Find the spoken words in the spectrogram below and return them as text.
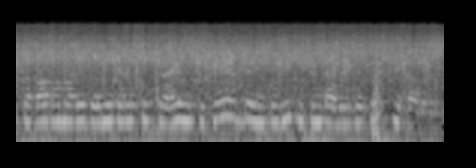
ये कबाब हमारे दोनों तरफ़ से फ्राई हो चुके हैं, अब इनको भी किचन टावल के ऊपर निकालेंगे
